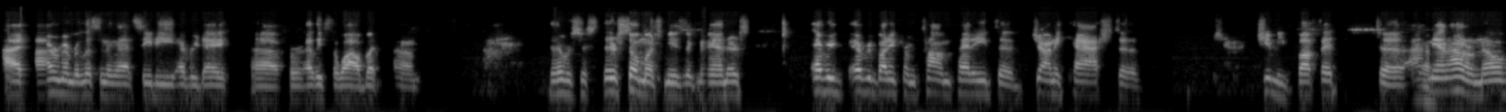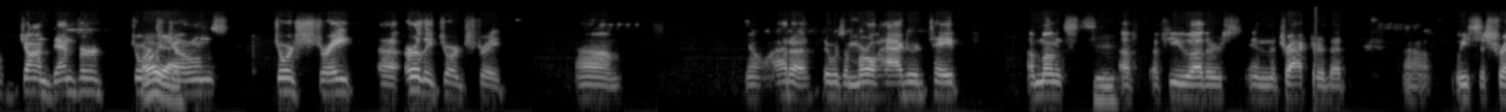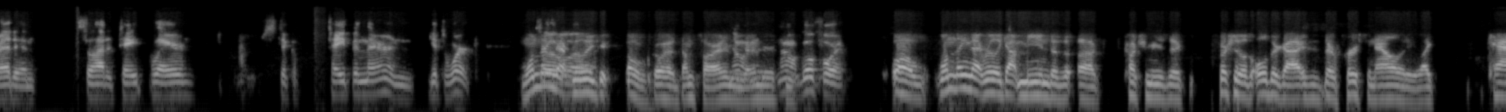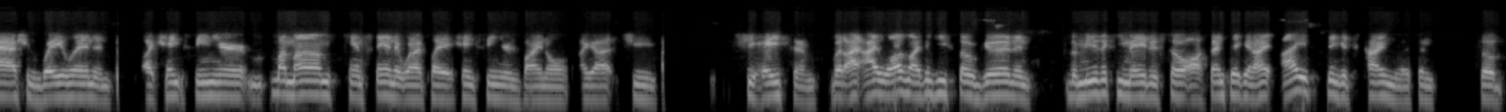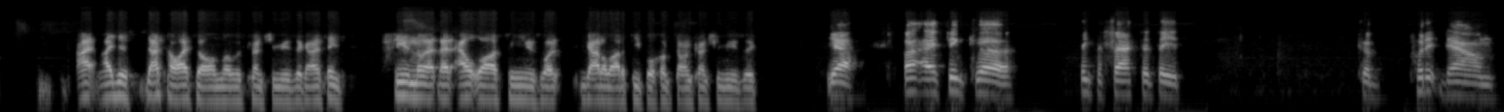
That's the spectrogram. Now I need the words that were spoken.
I I remember listening to that CD every day uh, for at least a while. But um, there was just there's so much music, man. There's every everybody from Tom Petty to Johnny Cash to Jimmy Buffett to I mean I don't know John Denver, George Oh, yeah. Jones, George Strait, uh, early George Strait. Um, you know, I had a there was a Merle Haggard tape amongst Mhm. a, a few others in the tractor that uh, we used to shred in. Still had a tape player, stick a tape in there and get to work. One thing So, that really uh, get, oh go ahead. I'm sorry. I didn't No, mean no, go for it. well, one thing that really got me into the uh, country music, especially those older guys, is their personality. Like Cash and Waylon and like Hank Senior. My mom can't stand it when I play Hank Senior's vinyl. I got she she hates him, but I I love him. I think he's so good, and the music he made is so authentic, and I I think it's timeless. And so I I just that's how I fell in love with country music. And I think seeing that that outlaw scene is what got a lot of people hooked on country music. Yeah, I I think uh, I think the fact that they could put it down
